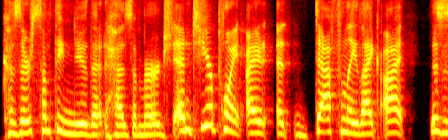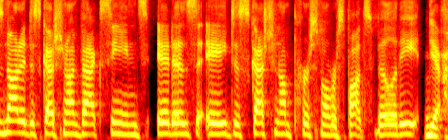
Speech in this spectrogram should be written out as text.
Because there's something new that has emerged. And to your point, I uh, definitely like I this is not a discussion on vaccines. It is a discussion on personal responsibility. Yeah.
